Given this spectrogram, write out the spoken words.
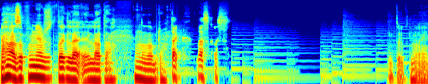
Aha, zapomniałem, że to tak le- lata. No dobra, Tak, na skos. to gnuję.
